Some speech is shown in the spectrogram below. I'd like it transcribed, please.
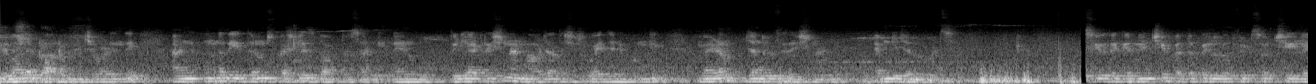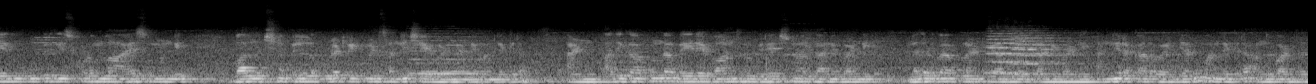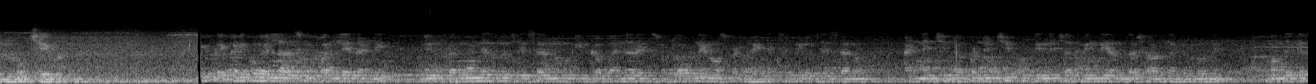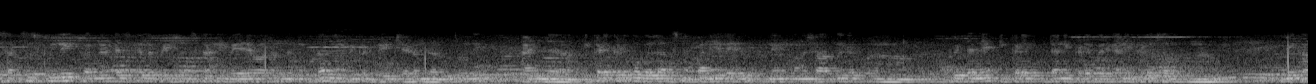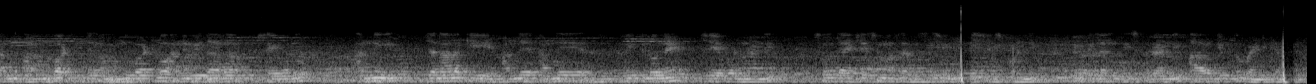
ఇవాళే ప్రారంభించబడింది అండ్ ఉన్నది ఇద్దరం స్పెషలిస్ట్ డాక్టర్స్ అండి. నేను పీడియాట్రిషియన్ అండ్ నవజాత శిశు వైద్య నిపుణుని. మేడం జనరల్ ఫిజిషియన్ అండి. ఎండి జనరల్ మెడిసిన్ దగ్గర నుంచి పెద్ద పిల్లలు ఫిట్స్ వచ్చి లేదు ఊపిరి తీసుకోవడంలో ఆయాసం ఉండి వాళ్ళు వచ్చిన పిల్లలకు కూడా ట్రీట్మెంట్స్ అన్నీ చేయబడినండి మన దగ్గర. అండ్ అది కాకుండా వేరే వాంతులు విరేచనాలు కానివ్వండి మెదడు వ్యాప్ లాంటి వ్యాధులు కానివ్వండి అన్ని రకాల వైద్యాలు మన దగ్గర అందుబాటులో చేయబడినాయి ఎక్కడికో వెళ్ళాల్సిన పని లేదండి. నేను ఫెర్మాండేజ్లో చేశాను ఇంకా బంజారాహిల్స్ క్లౌడ్ నేను హాస్పిటల్ హైటెక్ సిటీలో చేశాను. అండ్ నేను చిన్నప్పటి నుంచి పుట్టింది చదివింది అంతా షాద్ నగర్లోనే. మన దగ్గర సక్సెస్ఫుల్లీ ఫెర్నాండెస్కి వెళ్ళే పేషెంట్స్ కానీ వేరే వాళ్ళందరినీ కూడా మనం ఇక్కడ ట్రీట్ చేయడం జరుగుతుంది. అండ్ ఇక్కడెక్కడికో వెళ్ళాల్సిన పని లేదు. నేను మన షాద్ నగర్ బిడ్డనే ఇక్కడే పుట్టాను ఇక్కడే పెరిగాను ఇక్కడే చదువుకున్నాను. మీకు అందు అందుబాటు అందుబాటులో అన్ని విధాల సేవలు అన్ని జనాలకి అందే అందే లోనే చేయబడినండి. సో దయచేసి మా సర్వీసెస్ యూటిలైజ్ చేసుకోండి. మీ పిల్లల్ని తీసుకురండి. ఆరోగ్యంతో బయటికి రండి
